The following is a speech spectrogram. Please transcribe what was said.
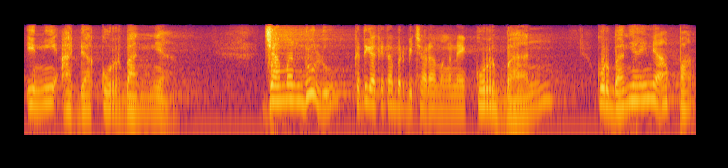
ini ada kurbannya. Zaman dulu ketika kita berbicara mengenai kurban, kurbannya ini apa?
